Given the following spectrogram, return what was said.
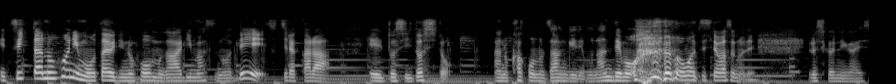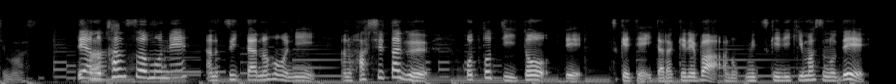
えツイッターの方にもお便りのフォームがありますので、そちらから、えーどしどしと、あの、過去の懺悔でも何でも お待ちしてますので、よろしくお願いします。で、あの、はい感想もね、あの、ツイッターの方に、あの、ハッシュタグ、ホットティーとでつけていただければ、あの、見つけに行きますので、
